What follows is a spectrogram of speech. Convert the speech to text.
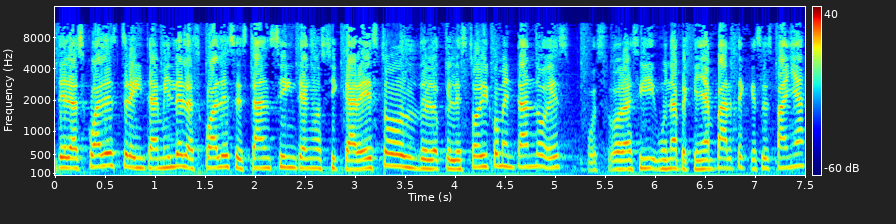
de las cuales 30 mil de las cuales están sin diagnosticar. Esto de lo que le estoy comentando es, pues ahora sí, una pequeña parte que es España.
